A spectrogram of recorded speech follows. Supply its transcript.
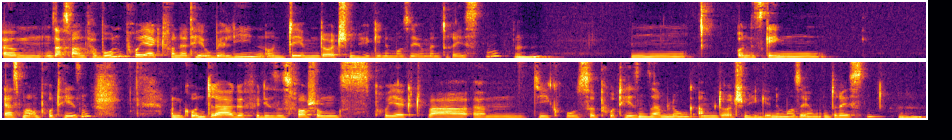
Ähm, das war ein Verbundprojekt von der TU Berlin und dem Deutschen Hygienemuseum in Dresden. Mhm. Mm, und es ging erstmal um Prothesen. Und Grundlage für dieses Forschungsprojekt war ähm, die große Prothesensammlung am Deutschen Hygienemuseum in Dresden. Mhm.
